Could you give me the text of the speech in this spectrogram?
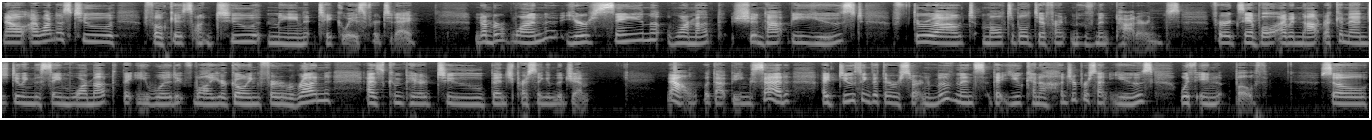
Now, I want us to focus on two main takeaways for today. Number one, your same warm up should not be used throughout multiple different movement patterns. For example, I would not recommend doing the same warm up that you would while you're going for a run as compared to bench pressing in the gym. Now, with that being said, I do think that there are certain movements that you can 100% use within both. So,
